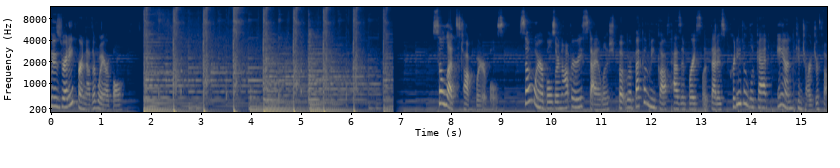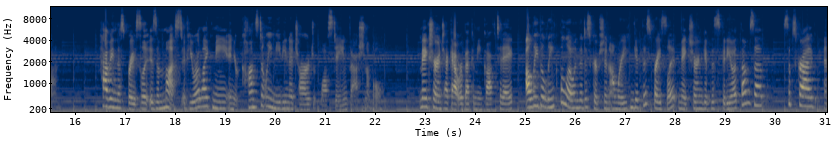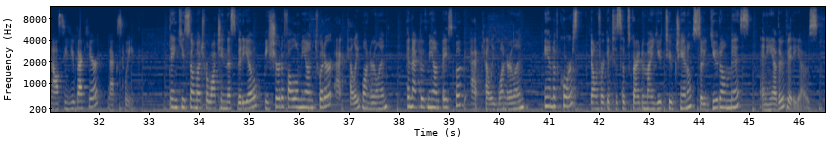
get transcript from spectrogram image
Who's ready for another wearable? So let's talk wearables. Some wearables are not very stylish, but Rebecca Minkoff has a bracelet that is pretty to look at and can charge your phone. Having this bracelet is a must if you are like me and you're constantly needing a charge while staying fashionable. Make sure and check out Rebecca Minkoff today. I'll leave a link below in the description on where you can get this bracelet. Make sure and give this video a thumbs up, subscribe, and I'll see you back here next week. Thank you so much for watching this video. Be sure to follow me on Twitter at Kelly Wonderland, connect with me on Facebook at Kelly Wonderland, and of course, don't forget to subscribe to my YouTube channel so you don't miss any other videos.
